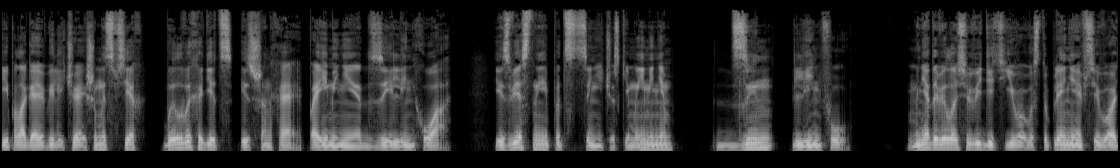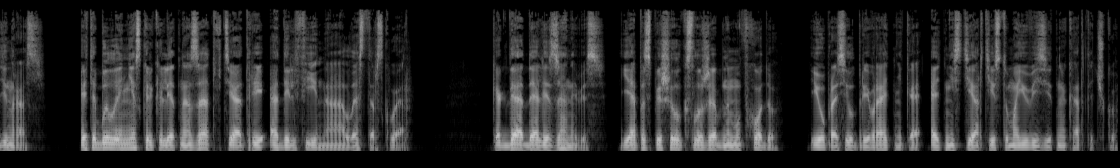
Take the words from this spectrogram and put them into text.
и, полагаю, величайшим из всех, был выходец из Шанхая по имени Цзи Линьхуа, известный под сценическим именем Цзин Линьфу. Мне довелось увидеть его выступление всего один раз. Это было несколько лет назад в театре Адельфи на Лестер-сквер. Когда дали занавес, я поспешил к служебному входу и упросил привратника отнести артисту мою визитную карточку.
